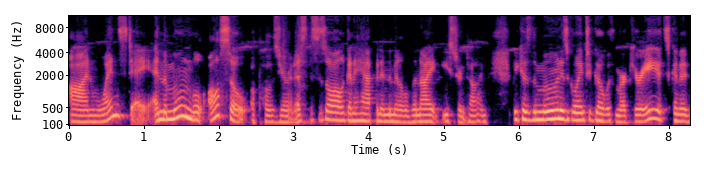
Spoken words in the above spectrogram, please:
on Wednesday, and the moon will also oppose Uranus. This is all going to happen in the middle of the night, Eastern time, because the moon is going to go with Mercury. It's going to,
